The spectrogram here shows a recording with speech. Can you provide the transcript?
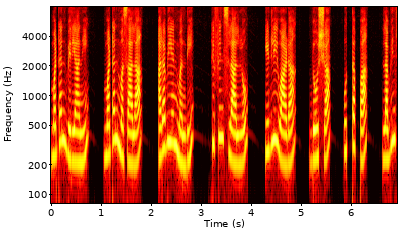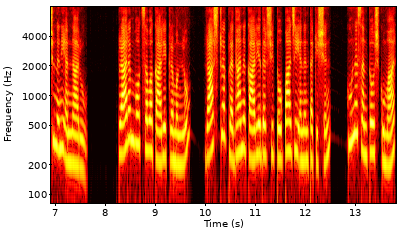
mutton biryani mutton masala Arabian మంది టిఫిన్స్ లాల్లో ఇడ్లీవాడ దోశ ఉత్తప్ప లభించునని అన్నారు. ప్రారంభోత్సవ కార్యక్రమంలో రాష్ట్ర ప్రధాన కార్యదర్శి తోపాజీ అనంత కిషన్ కూన సంతోష్ కుమార్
